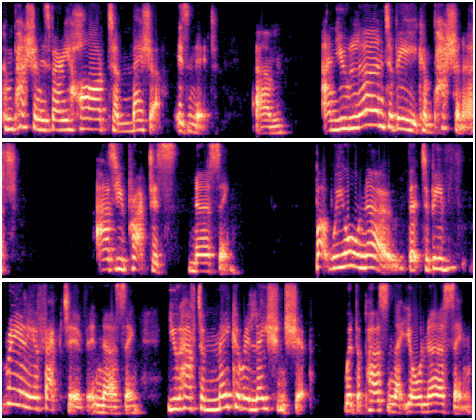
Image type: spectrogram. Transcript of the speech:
compassion is very hard to measure, isn't it? Um, and you learn to be compassionate as you practice nursing. But we all know that to be really effective in nursing, you have to make a relationship with the person that you're nursing.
